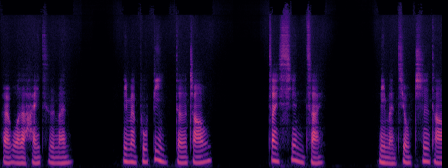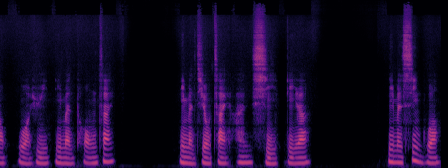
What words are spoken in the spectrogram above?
而我的孩子们，你们不必得着，在现在，你们就知道我与你们同在，你们就在安息里了。你们信我，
